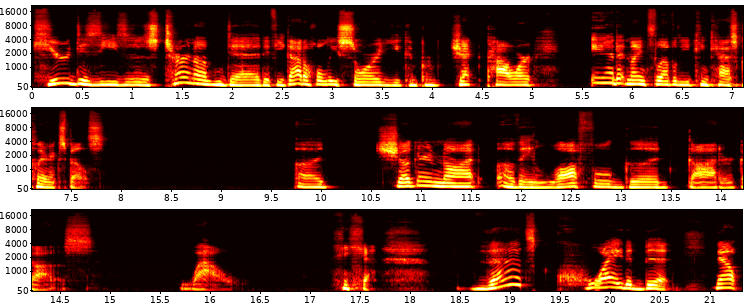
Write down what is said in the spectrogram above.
cure diseases, turn undead. If you got a holy sword, you can project power, and at ninth level, you can cast cleric spells. A juggernaut of a lawful good god or goddess. Wow. yeah, that's quite a bit. Now,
